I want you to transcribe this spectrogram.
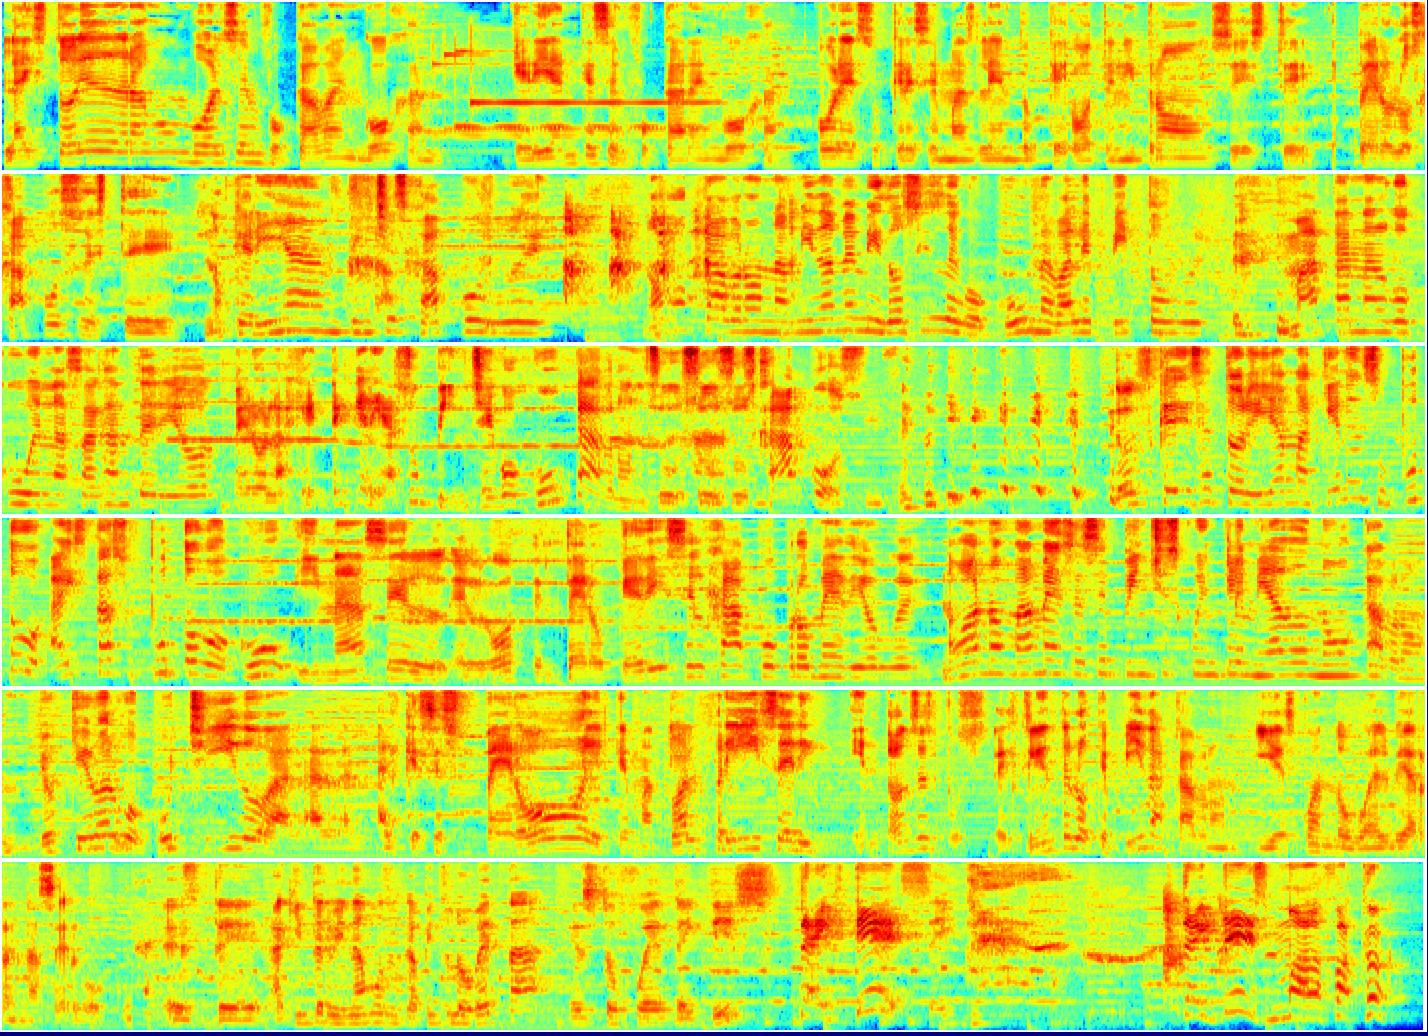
La historia de Dragon Ball se enfocaba en Gohan. Querían que se enfocara en Gohan. Por eso crece más lento que Goten y Trunks, este. Pero los japos, este, no querían, pinches japos, güey. No, cabrón, a mí dame mi dosis de Goku, me vale pito, güey. Matan al Goku en la saga anterior, pero la gente quería su pinche Goku, cabrón, su- su- sus japos. Entonces, ¿qué dice Toriyama? ¿Quieren su puto? Ahí está su puto Goku y nace el, el Goten. Pero, ¿qué dice el Japo promedio, güey? No, no mames, ese pinche escuincle miado, no, cabrón. Yo quiero al Goku chido, al, al- al- al que se superó, el que mató al Freezer. Y, y entonces, pues, el cliente lo que pida, cabrón. Y es cuando vuelve a renacer Goku. Este, aquí terminamos el capítulo beta. Esto fue Take This. ¡Take this! Take ¡Take this, motherfucker!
